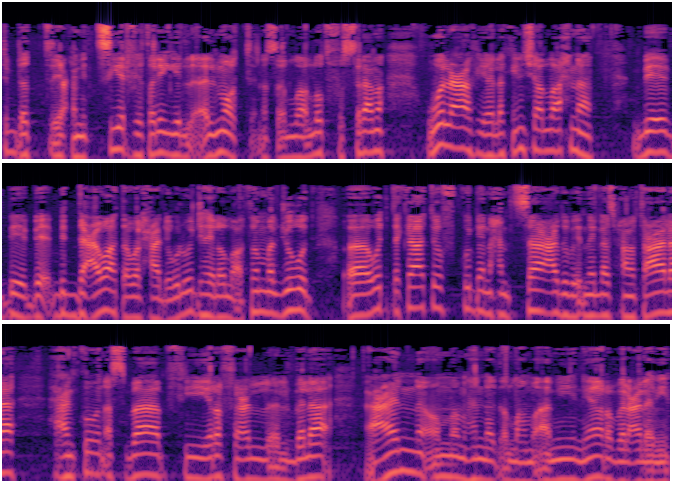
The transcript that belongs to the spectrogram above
تبدأ يعني تصير في طريق الموت. نسأل الله اللطف والسلامة والعافية. لكن إن شاء الله إحنا بالدعوات أول حاجة والوجهه إلى الله. ثم الجهود آه، والتكاتف كلنا حنتساعد بإذن الله سبحانه وتعالى حنكون أسباب في رفع البلاء عن ام مهند اللهم آمين يا رب العالمين.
